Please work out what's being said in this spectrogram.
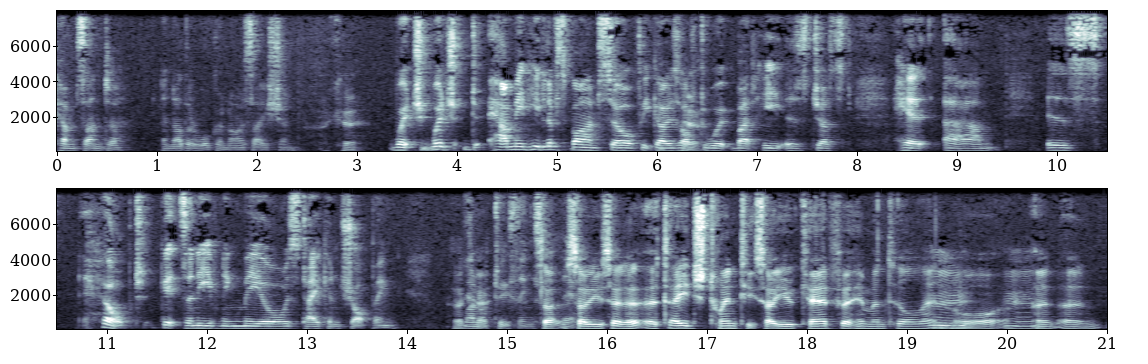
comes under another organisation. Okay. Which, which, I mean, he lives by himself. He goes off Yeah. to work, but he is just ha, um, is helped, gets an evening meal, is taken shopping, one or two things So, like that. so you said at, at age twenty. So you cared for him until then, Mm, or mm. and, and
